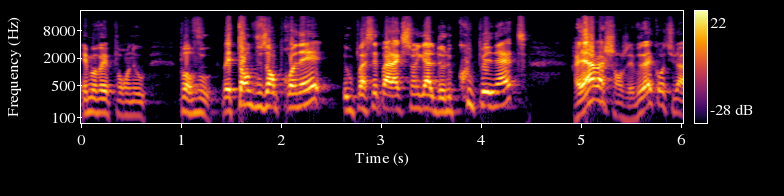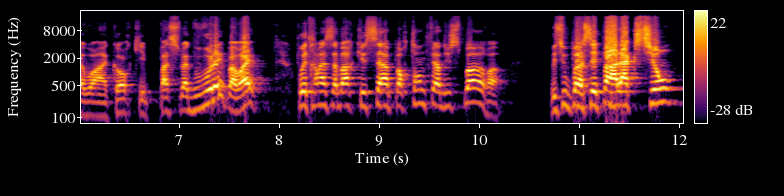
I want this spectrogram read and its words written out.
est mauvais pour nous, pour vous. Mais tant que vous en prenez et vous passez pas à l'action égale de le couper net, rien va changer. Vous allez continuer à avoir un corps qui est pas celui que vous voulez, pas vrai? Vous pouvez très bien savoir que c'est important de faire du sport. Mais si vous passez pas à l'action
